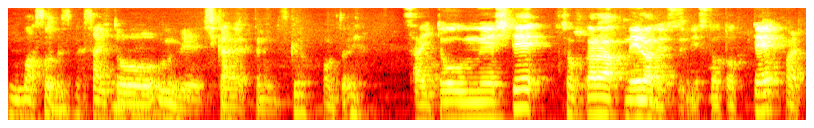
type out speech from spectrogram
まあそうですね。サイト運営しかやってないんですけど、本当に。サイトを運営してそこからメールアドレスリストを取って、はい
